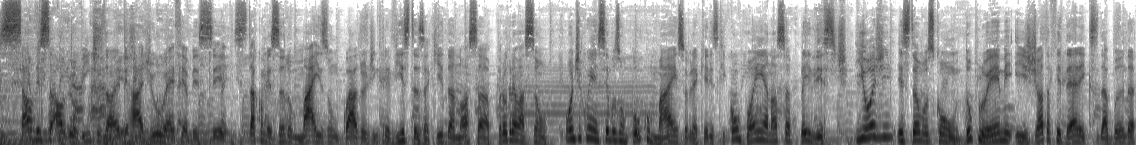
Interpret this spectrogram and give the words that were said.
Salve, salve ouvintes da Web Rádio UFABC! Está começando mais um quadro de entrevistas aqui da nossa programação, onde conhecemos um pouco mais sobre aqueles que compõem a nossa playlist. E hoje estamos com Duplo M e J Fidelix da banda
